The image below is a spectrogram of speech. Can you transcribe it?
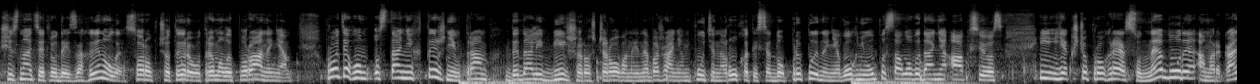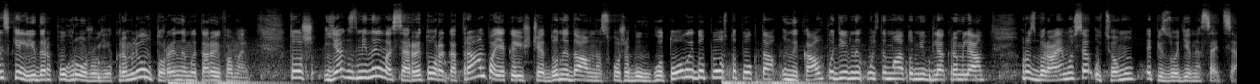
16 людей загинули, 44 отримали поранення. Протягом останніх тижнів Трамп дедалі більше розчарований небажанням Путіна рухатися до припинення вогню. Писало видання Axios. І якщо прогресу не буде, американський лідер погрожує Кремлю вторинними тарифами. Тож як змінилася риторика Трампа, який ще донедавна, схоже, був готовий до поступок та уникав подібних ультиматумів для Кремля, розбираємося у цьому епізоді. Несеться.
